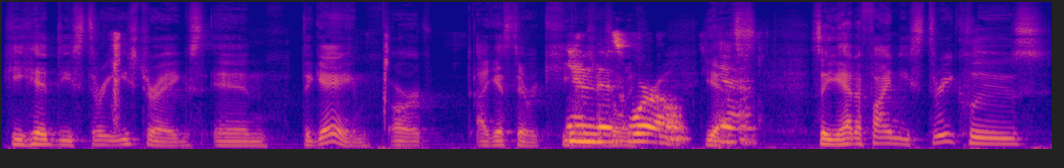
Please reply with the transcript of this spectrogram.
he hid these three Easter eggs in the game, or I guess they were keys. In this only- world, Yes. yeah. So you had to find these three clues,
